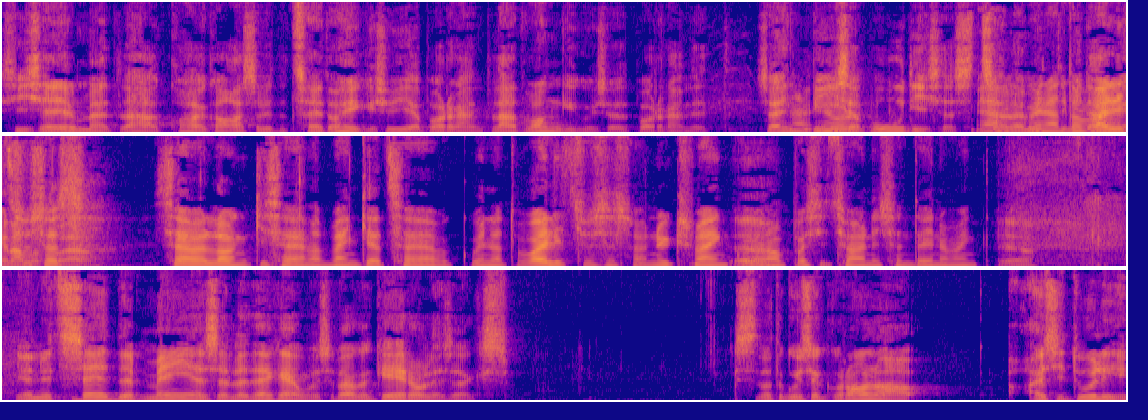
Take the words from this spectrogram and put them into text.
siis Helmed lähevad kohe kaasa, ütlevad, sa ei tohigi süüa porgandit, lähed vangi, kui sööd porgandit. see ainult No piisab uudisest, jah, seal ei ole mitte midagi enamat vaja., seal ongi see, nad mängivad see, kui nad valitsuses, on üks mäng, kui on opositsioonis, on teine mäng. ja nüüd see teeb meie selle tegevuse väga keeruliseks. sest vaata, kui see koroona asi tuli,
